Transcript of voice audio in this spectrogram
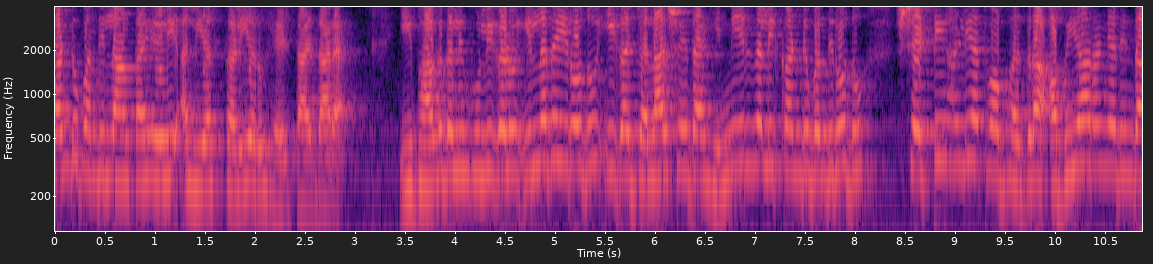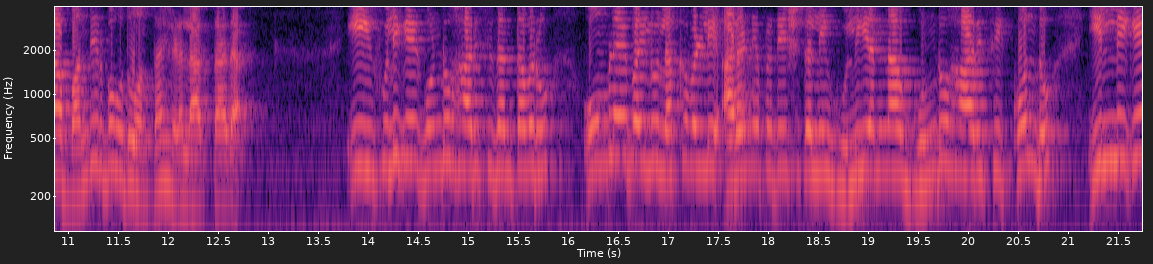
ಕಂಡು ಬಂದಿಲ್ಲ ಅಂತ ಹೇಳಿ ಅಲ್ಲಿಯ ಸ್ಥಳೀಯರು ಹೇಳ್ತಾ ಇದ್ದಾರೆ. ಈ ಭಾಗದಲ್ಲಿ ಹುಲಿಗಳು ಇಲ್ಲದೆ ಇರೋದು ಈಗ ಜಲಾಶಯದ ಹಿನ್ನೀರಿನಲ್ಲಿ ಕಂಡು ಬಂದಿರೋದು ಶೆಟ್ಟಿಹಳ್ಳಿ ಅಥವಾ ಭದ್ರಾ ಅಭಯಾರಣ್ಯದಿಂದ ಬಂದಿರಬಹುದು ಅಂತ ಹೇಳಲಾಗ್ತಾ ಇದೆ. ಈ ಹುಲಿಗೆ ಗುಂಡು ಹಾರಿಸಿದಂಥವರು ಉಂಬ್ಳೆಬೈಲು ಲಕ್ಕವಳ್ಳಿ ಅರಣ್ಯ ಪ್ರದೇಶದಲ್ಲಿ ಹುಲಿಯನ್ನ ಗುಂಡು ಹಾರಿಸಿ ಕೊಂದು ಇಲ್ಲಿಗೆ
